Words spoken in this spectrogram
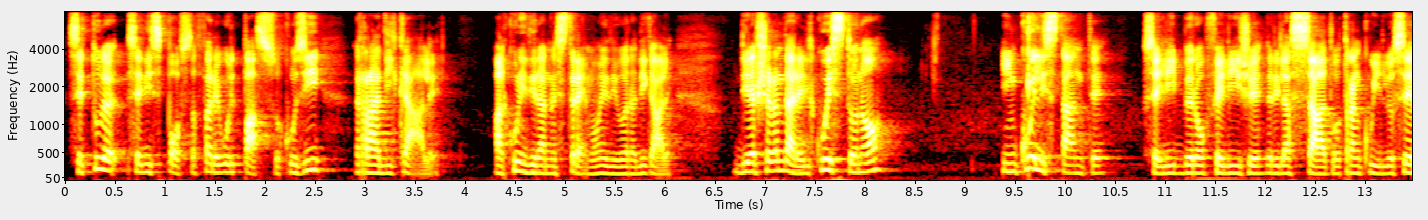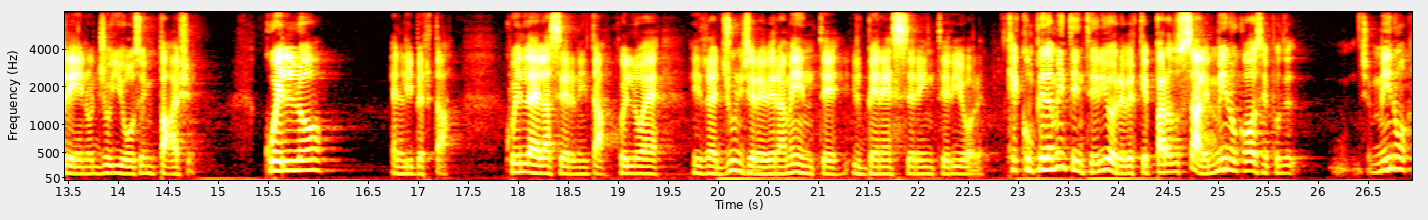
Se tu sei disposto a fare quel passo così radicale, alcuni diranno estremo, io dico radicale, di lasciare andare il questo no, in quell'istante sei libero, felice, rilassato, tranquillo, sereno, gioioso, in pace. Quello è la libertà, quella è la serenità, quello è il raggiungere veramente il benessere interiore, che è completamente interiore perché è paradossale, meno cose, pot- cioè meno,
